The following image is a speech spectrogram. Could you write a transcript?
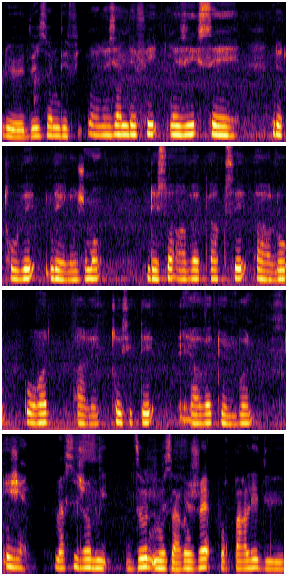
le deuxième défi? Le deuxième défi, les c'est de trouver des logements décents avec accès à l'eau courante, à l'électricité et avec une bonne hygiène. Merci Jean-Louis. Don nous a rejoint pour parler du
